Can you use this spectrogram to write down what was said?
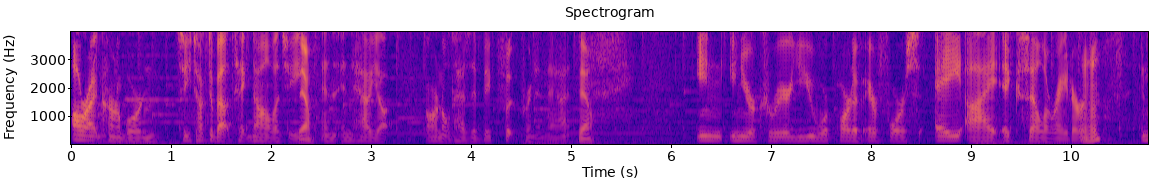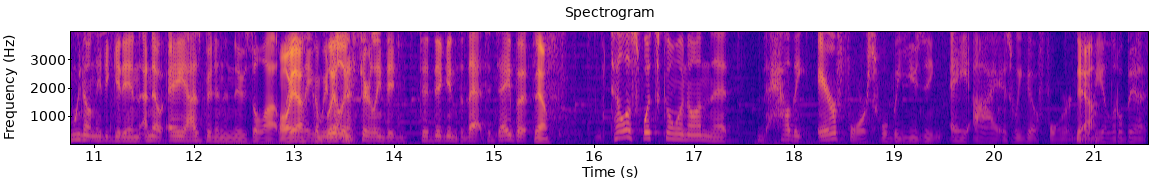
All right, Colonel Gordon. So you talked about technology yeah. and, and how you, Arnold has a big footprint in that. Yeah. In in your career, you were part of Air Force AI Accelerator, mm-hmm. and we don't need to get in. I know AI has been in the news a lot oh, lately. Yeah, completely. We don't necessarily need to dig into that today, but yeah. Tell us what's going on that how the Air Force will be using AI as we go forward. Yeah. Maybe a little bit.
